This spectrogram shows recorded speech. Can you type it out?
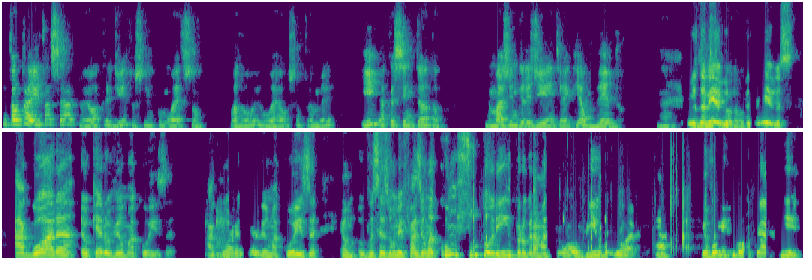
Então tá aí, tá certo. Eu acredito, assim, como o Edson falou e o Elson também, e acrescentando mais um ingrediente aí que é o medo. Né? Meus amigos, meus amigos, agora eu quero ver uma coisa. Agora eu quero ver uma coisa. É um, vocês vão me fazer uma consultoria em programação ao vivo agora. Tá? Eu vou me colocar aqui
